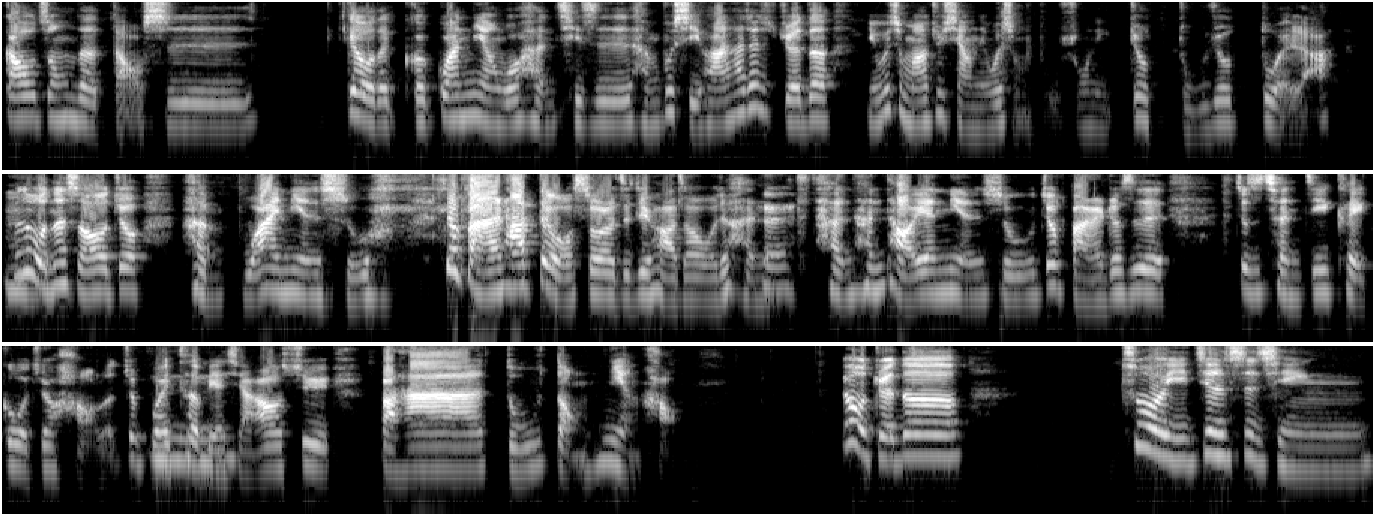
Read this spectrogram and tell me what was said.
高中的导师给我的个观念，我很其实很不喜欢。他就是觉得你为什么要去想你为什么读书，你就读就对啦。但是我那时候就很不爱念书，就反而他对我说了这句话之后，我就很很很讨厌念书，就反而就是就是成绩可以过就好了，就不会特别想要去把它读懂念好。因为我觉得做一件事情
